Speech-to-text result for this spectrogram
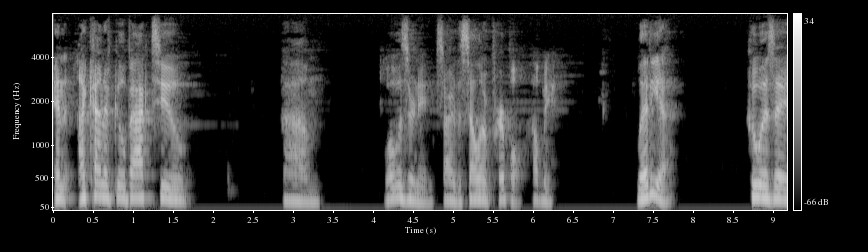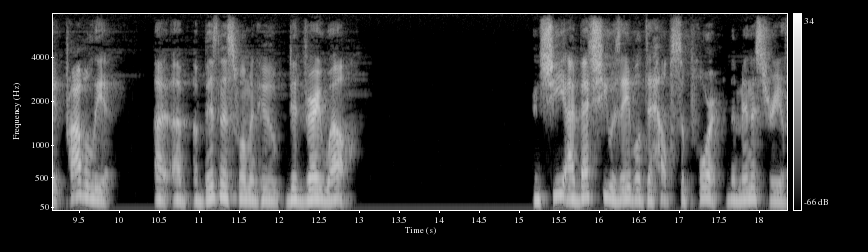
And I kind of go back to, um, what was her name? Sorry, the seller of purple. Help me. Lydia who was a probably a, a, a businesswoman who did very well. And she, I bet she was able to help support the ministry of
